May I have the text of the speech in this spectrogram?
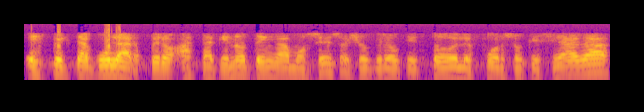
espectacular, pero hasta que no tengamos eso, yo creo que todo el esfuerzo que se haga,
